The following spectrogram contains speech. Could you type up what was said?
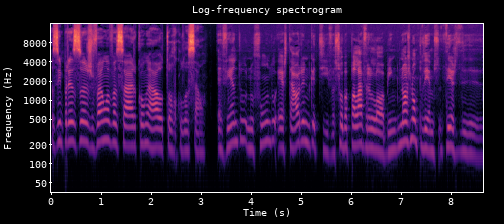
as empresas vão avançar com a autorregulação havendo, no fundo, esta aura negativa sobre a palavra lobbying, nós não podemos, desde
